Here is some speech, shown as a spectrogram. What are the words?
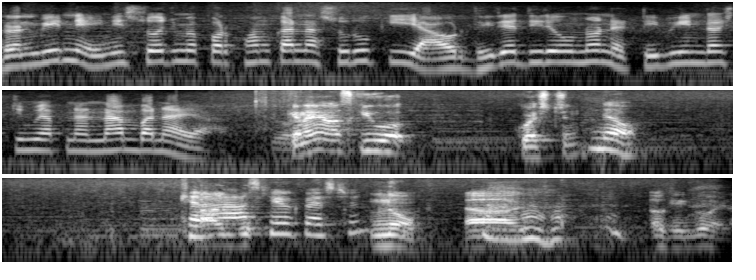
रणवीर ने इन्हीं शोज़ में परफॉर्म करना शुरू किया और धीरे धीरे उन्होंने टीवी इंडस्ट्री में अपना नाम बनाया। Can I ask you a question? No. Can I I'll go- ask you a question? No. Uh, okay, go ahead.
